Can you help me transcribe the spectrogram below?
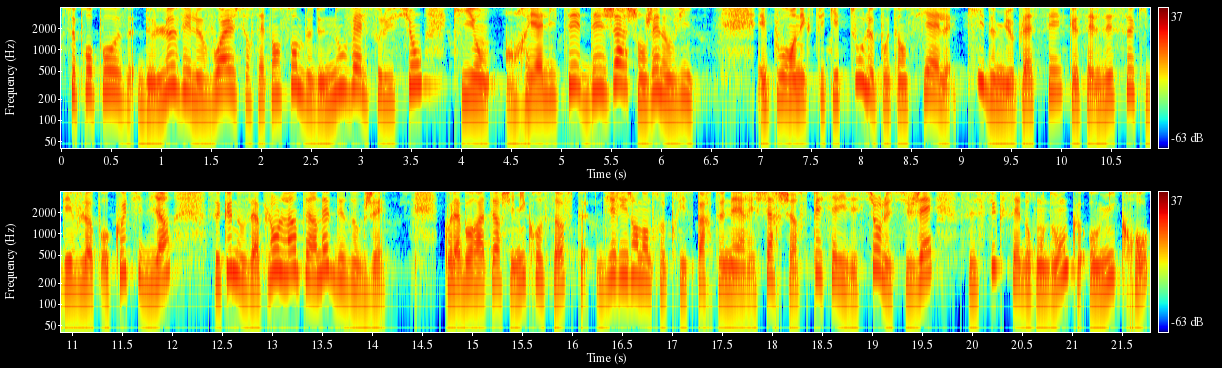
se propose de lever le voile sur cet ensemble de nouvelles solutions qui ont, en réalité, déjà changé nos vies. Et pour en expliquer tout le potentiel, qui de mieux placé que celles et ceux qui développent au quotidien ce que nous appelons l'Internet des objets? Collaborateurs chez Microsoft, dirigeants d'entreprises partenaires et chercheurs spécialisés sur le sujet se succéderont donc au micro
